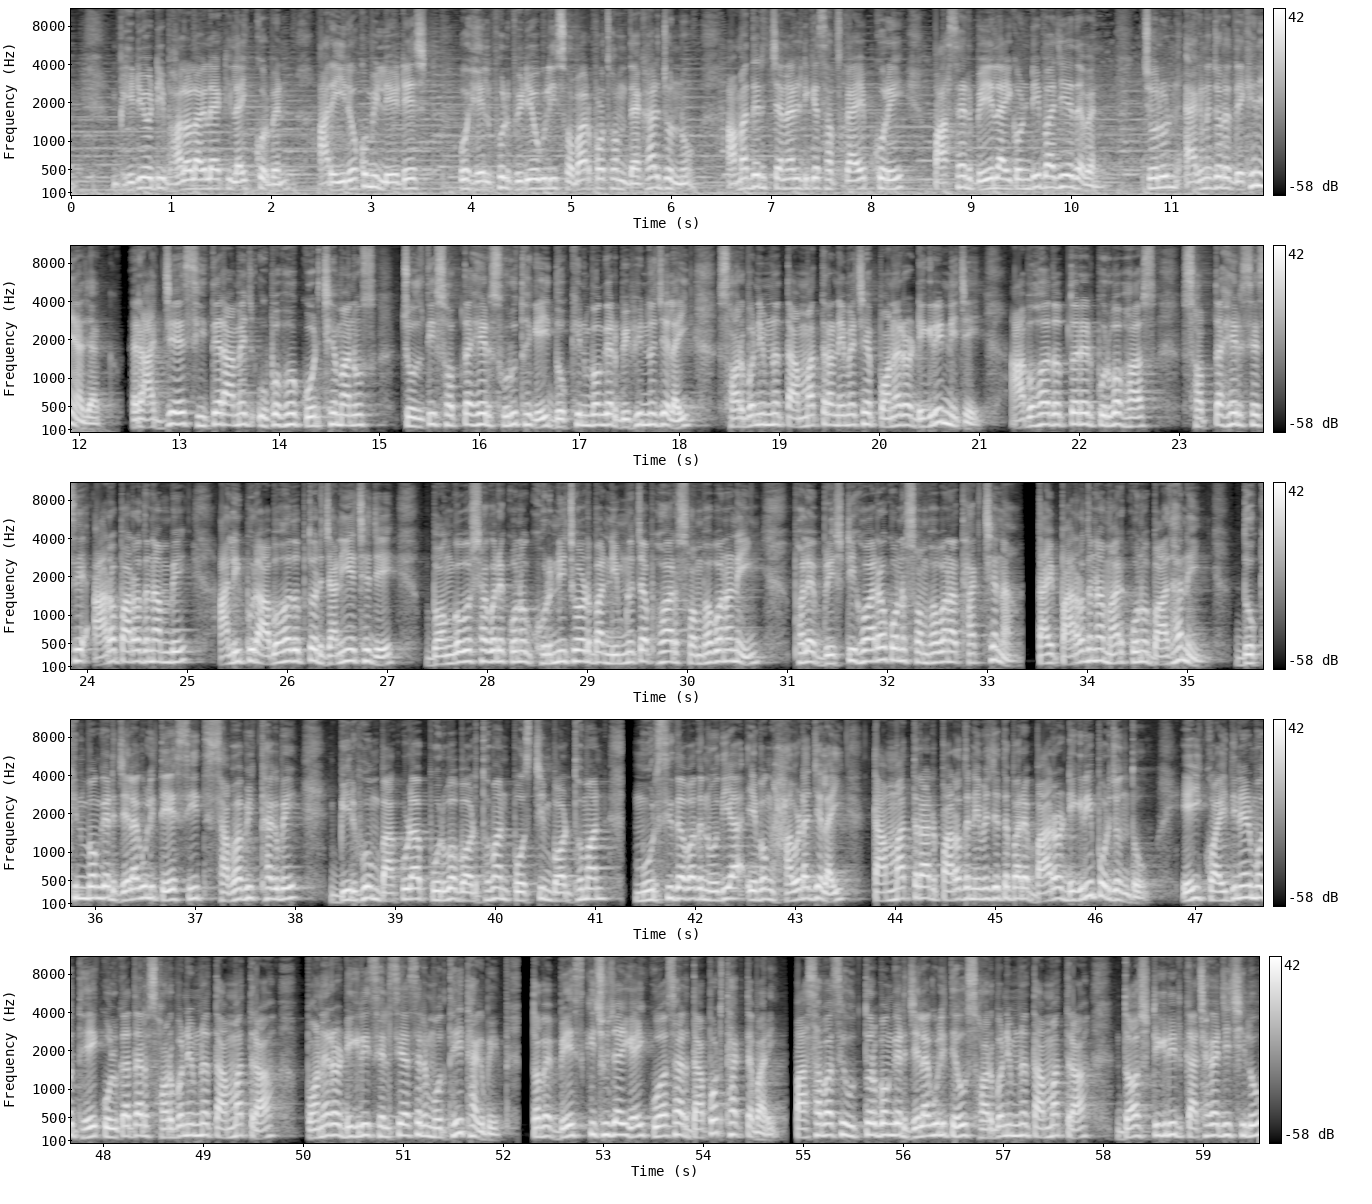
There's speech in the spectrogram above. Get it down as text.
ভিডিওটি ভালো লাগলে একটি লাইক করবেন। আর এইরকমই লেটেস্ট ও হেল্পফুল ভিডিওগুলি সবার প্রথম দেখার জন্য আমাদের চ্যানেলটিকে সাবস্ক্রাইব করে পাশের বেল আইকনটি বাজিয়ে দেবেন। চলুন এক নজরে দেখে নেওয়া যাক। রাজ্যে শীতের আমেজ উপভোগ করছে মানুষ। চলতি সপ্তাহের শুরু থেকেই দক্ষিণবঙ্গের বিভিন্ন জেলায় সর্বনিম্ন তাপমাত্রা নেমেছে পনেরো ডিগ্রির নিচে। আবহাওয়া দপ্তরের পূর্বাভাস, সপ্তাহের শেষে আরও পারদ নামবে। আলিপুর আবহাওয়া দপ্তর জানিয়েছে যে, বঙ্গোপসাগরে কোনো ঘূর্ণিঝড় বা নিম্নচাপ হওয়ার সম্ভাবনা নেই, ফলে বৃষ্টি হওয়ারও কোনো সম্ভাবনা থাকছে না। তাই পারদ নামার কোনো বাধা নেই। দক্ষিণবঙ্গের জেলাগুলিতে শীত স্বাভাবিক থাকবে। বীরভূম, বাঁকুড়া, পূর্ব বর্ধমান, পশ্চিম বর্ধমান, মুর্শিদাবাদ, নদিয়া এবং হাওড়া জেলায় তাপমাত্রার পারদ নেমে যেতে পারে বারো ডিগ্রি পর্যন্ত। এই কয়দিনের মধ্যে কলকাতার সর্বনিম্ন তাপমাত্রা পনেরো ডিগ্রি সেলসিয়াসের মধ্যেই থাকবে। তবে বেশ কিছু জায়গায় কুয়াশার দাপট থাকতে পারে। পাশাপাশি উত্তরবঙ্গের জেলাগুলিতেও সর্বনিম্ন তাপমাত্রা দশ ডিগ্রির কাছাকাছি ছিল।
